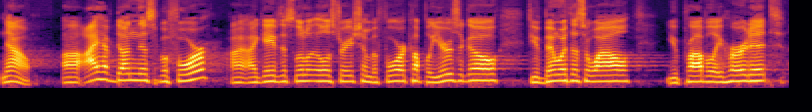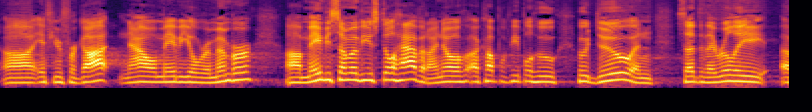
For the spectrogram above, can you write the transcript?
Now, uh, I have done this before. I, I, gave this little illustration before a couple years ago. If you've been with us a while, you probably heard it. Uh, if you forgot, now maybe you'll remember. Uh, maybe some of you still have it. I know a couple of people who, who do and said that they really uh,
